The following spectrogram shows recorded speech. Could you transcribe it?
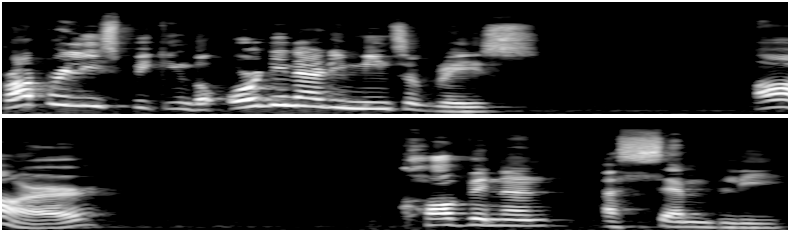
Properly speaking, the ordinary means of grace are covenant assembly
